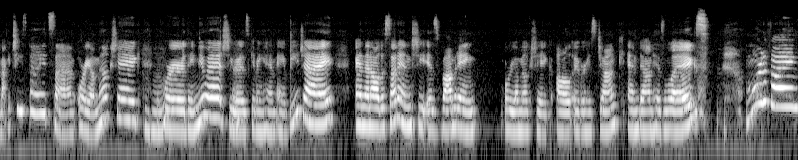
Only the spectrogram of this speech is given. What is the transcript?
mac and cheese bites, some Oreo milkshake. Mm-hmm. Before they knew it, she okay. was giving him a BJ, and then all of a sudden she is vomiting Oreo milkshake all over his junk and down his legs. Mortifying.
